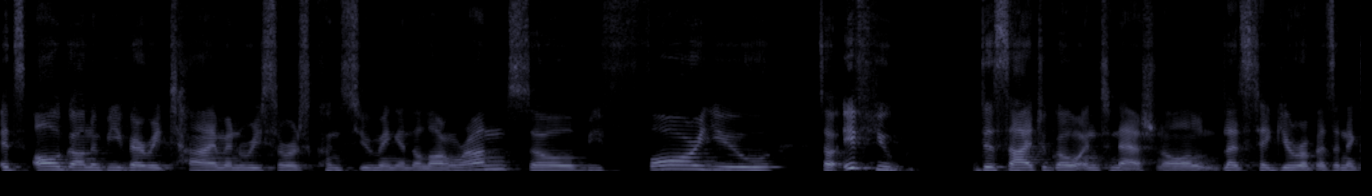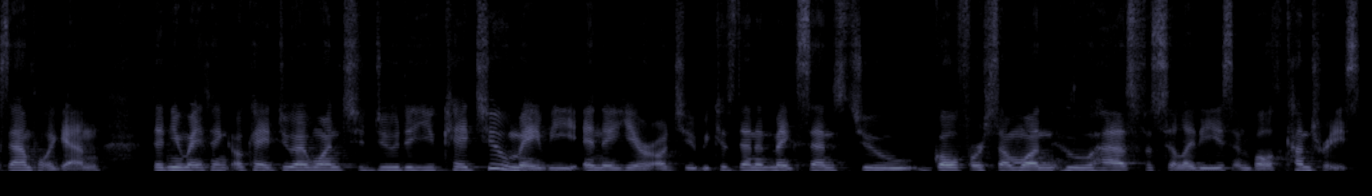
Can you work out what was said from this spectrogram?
it's all going to be very time and resource consuming in the long run. So before you so if you decide to go international, let's take Europe as an example again, then you may think, okay, do I want to do the UK too, maybe in a year or two? Because then it makes sense to go for someone who has facilities in both countries.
